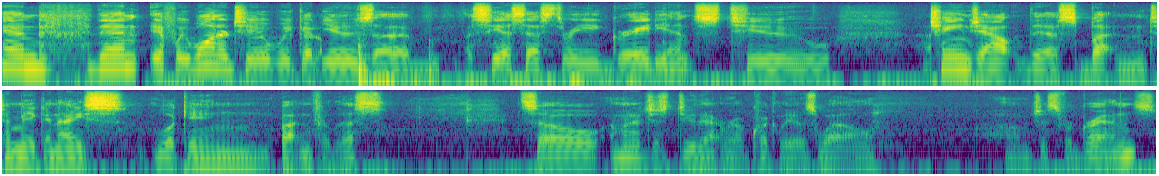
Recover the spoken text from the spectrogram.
and then if we wanted to we could use a, a CSS3 gradients to change out this button to make a nice looking button for this. So I'm going to just do that real quickly as well, um, just for grins.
